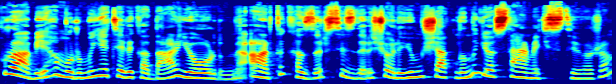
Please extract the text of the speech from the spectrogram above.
Kurabiye hamurumu yeteri kadar yoğurdum ve artık hazır. Sizlere şöyle yumuşaklığını göstermek istiyorum.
